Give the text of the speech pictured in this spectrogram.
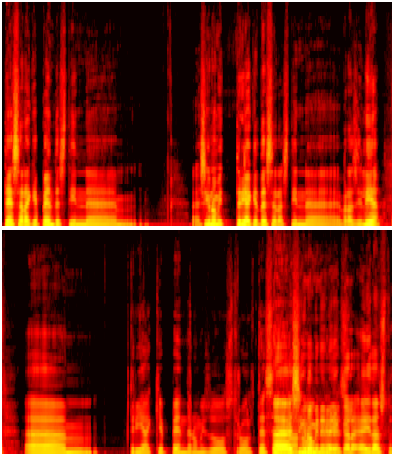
4 και 5 στην. Ε, ε, συγγνώμη, 3 και 4 στην ε, Βραζιλία. Ε, 3 και 5 νομίζω ο Στρόλ. 4 ε, συγγνώμη, ναι, ναι, καλά, ε, ήταν στο,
